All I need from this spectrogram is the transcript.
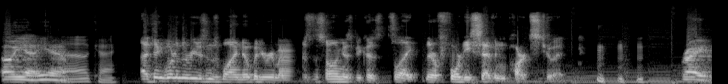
Oh yeah, yeah. Uh, okay. I think one of the reasons why nobody remembers the song is because it's like there are 47 parts to it. Right.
